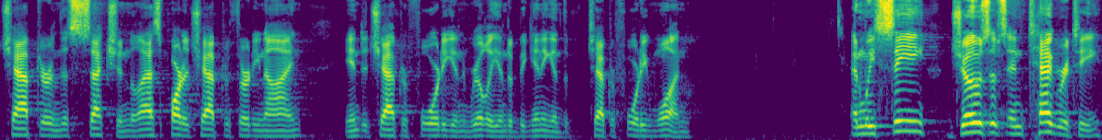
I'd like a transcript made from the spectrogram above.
chapter and this section, the last part of chapter 39 into chapter 40 and really into the beginning of the chapter 41. And we see Joseph's integrity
